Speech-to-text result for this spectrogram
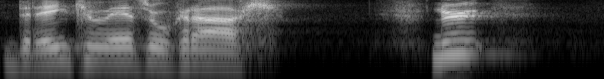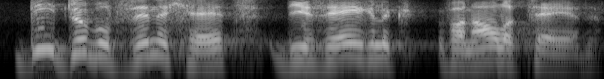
drinken wij zo graag. Nu, die dubbelzinnigheid die is eigenlijk van alle tijden.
